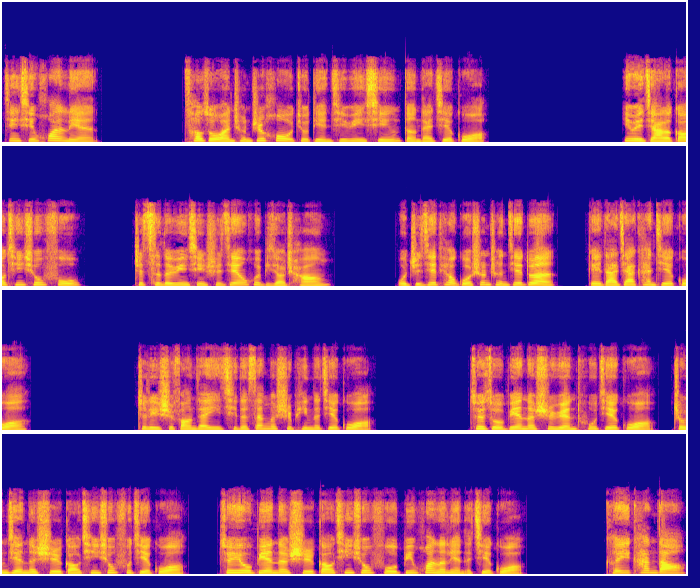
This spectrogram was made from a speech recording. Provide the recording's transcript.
进行换脸。操作完成之后，就点击运行，等待结果。因为加了高清修复，这次的运行时间会比较长。我直接跳过生成阶段，给大家看结果。这里是放在一起的三个视频的结果，最左边的是原图结果，中间的是高清修复结果，最右边的是高清修复并换了脸的结果。可以看到，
